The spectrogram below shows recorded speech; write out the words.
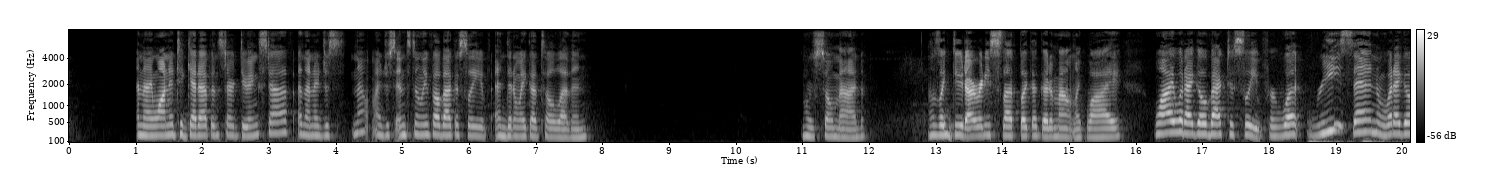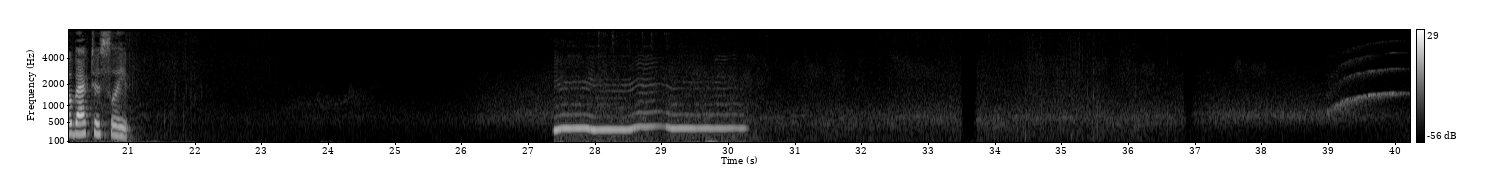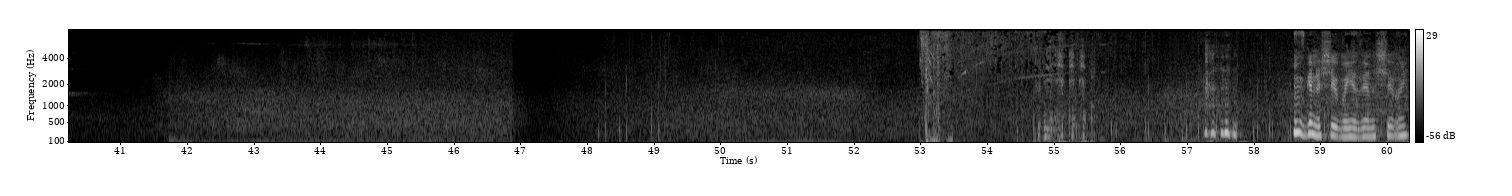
and I wanted to get up and start doing stuff and then I just no, I just instantly fell back asleep and didn't wake up till 11. I was so mad. I was like, dude, I already slept like a good amount. Like, why? Why would I go back to sleep? For what reason would I go back to sleep? Hmm. He's gonna shoot me. He's gonna shoot me.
